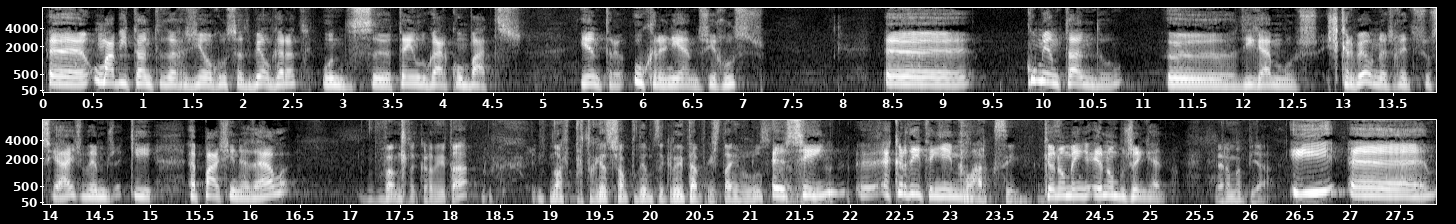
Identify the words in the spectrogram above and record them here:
Uh, uma habitante da região russa de Belgrado, onde se têm lugar combates entre ucranianos e russos, uh, comentando, uh, digamos, escreveu nas redes sociais, vemos aqui a página dela. Vamos acreditar? Nós portugueses só podemos acreditar porque está em russo. Uh, sim, acreditem em mim. Claro que sim. Que eu não, me, eu não vos engano. Era uma piada. E uh,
